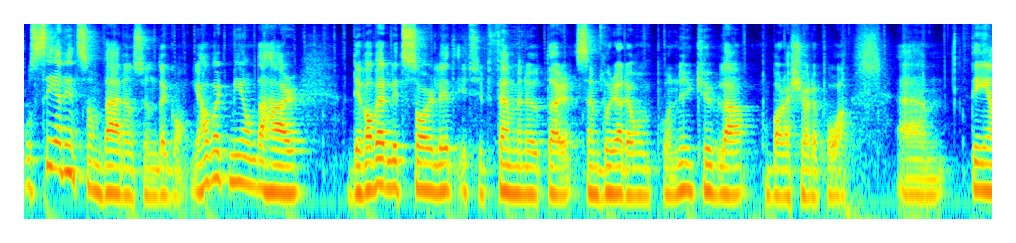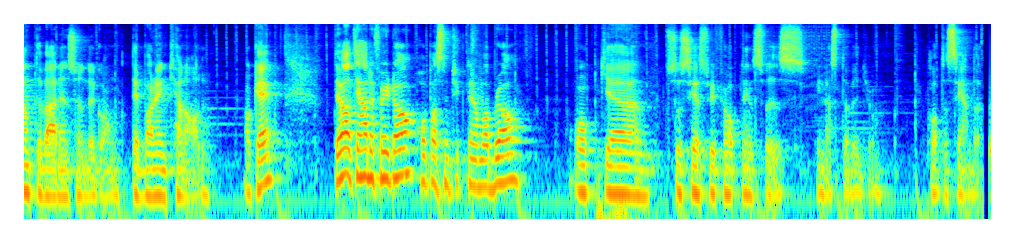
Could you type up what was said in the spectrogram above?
Och se det inte som världens undergång. Jag har varit med om det här det var väldigt sorgligt i typ fem minuter, sen började hon på en ny kula och bara körde på. Ehm, det är inte världens undergång, det är bara en kanal. Okej? Okay? Det var allt jag hade för idag. Hoppas ni tyckte den var bra. Och eh, så ses vi förhoppningsvis i nästa video. På återseende.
